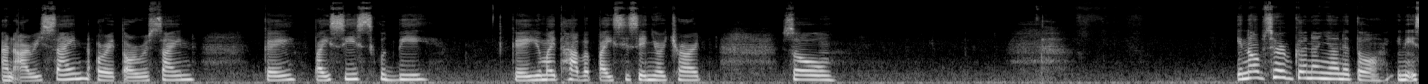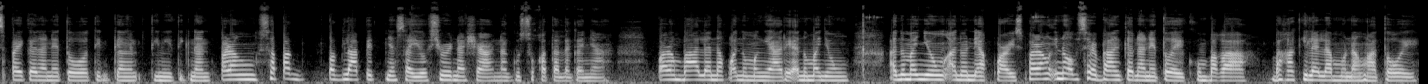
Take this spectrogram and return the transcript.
an Aries sign or a Taurus sign. Okay? Pisces could be. Okay? You might have a Pisces in your chart. So, ino-observe ka na niya nito. Ini-spy ka na nito, tin- tinitignan. Parang sa pag paglapit niya sa'yo, sure na siya na gusto ka talaga niya. Parang bahala na kung anong mangyari, ano man yung, ano man yung ano ni Aquarius. Parang inoobserbahan ka na nito eh, kung baka, baka kilala mo na nga to eh.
